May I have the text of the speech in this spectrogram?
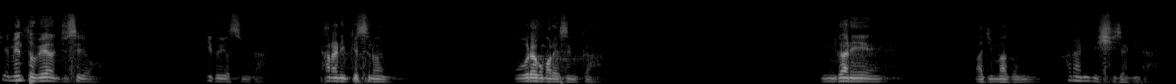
제 멘토 왜 안 주세요? 기도였습니다. 하나님께서는 뭐라고 말했습니까? 인간의 마지막은 하나님의 시작이라.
